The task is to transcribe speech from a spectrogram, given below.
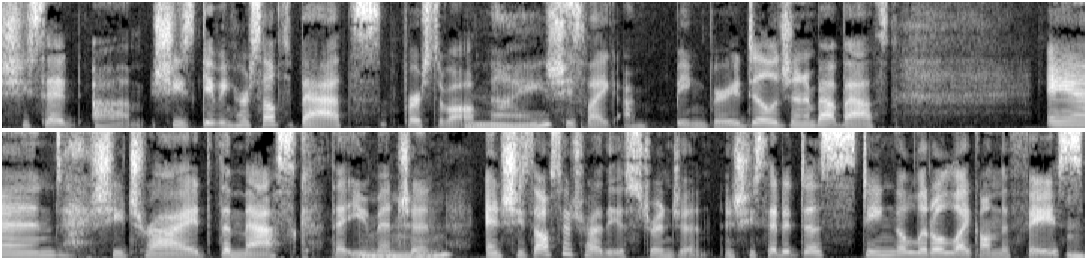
She said um, she's giving herself baths. First of all, Nice. She's like, I'm being very diligent about baths, and she tried the mask that you mentioned, and she's also tried the astringent. And she said it does sting a little, like on the face,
